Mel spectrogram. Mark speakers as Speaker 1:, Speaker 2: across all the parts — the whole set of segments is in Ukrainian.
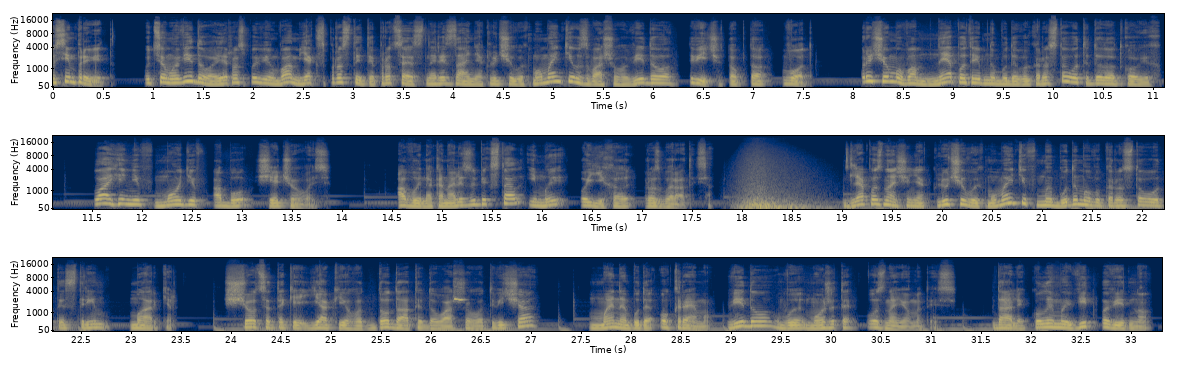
Speaker 1: Усім привіт! У цьому відео я розповім вам, як спростити процес нарізання ключових моментів з вашого відео Twitch, тобто VOD. Причому вам не потрібно буде використовувати додаткових плагінів, модів або ще чогось. А ви на каналі Zubik і ми поїхали розбиратися. Для позначення ключових моментів ми будемо використовувати стрім маркер. Що це таке, як його додати до вашого твіча, у мене буде окремо відео, ви можете ознайомитись. Далі, коли ми відповідно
